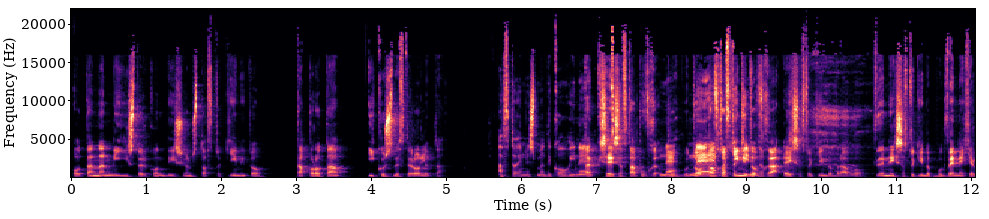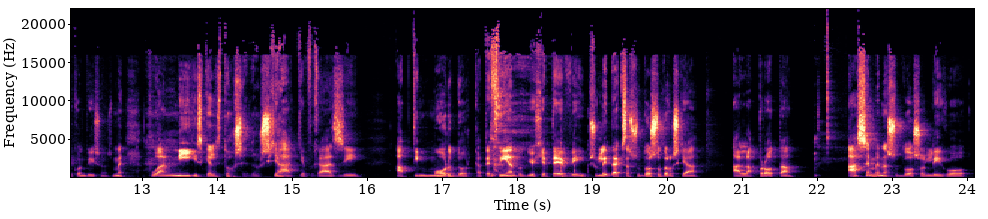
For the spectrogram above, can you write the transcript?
όταν ανοίγεις το air condition στο αυτοκίνητο τα πρώτα 20 δευτερόλεπτα. Αυτό είναι σημαντικό. Είναι... Τα ξέρεις αυτά που, βγα... Ναι, που, που ναι, το, το έχω αυτοκίνητο. αυτοκίνητο. Βγα... Έχεις αυτοκίνητο, μπράβο. Δεν έχεις αυτοκίνητο που δεν έχει air condition. ας πούμε, που ανοίγεις και λες δώσε δροσιά και βγάζει από τη Mordor κατευθείαν το διοχετεύει. σου λέει εντάξει, θα σου δώσω δροσιά, αλλά πρώτα άσε με να σου δώσω λίγο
